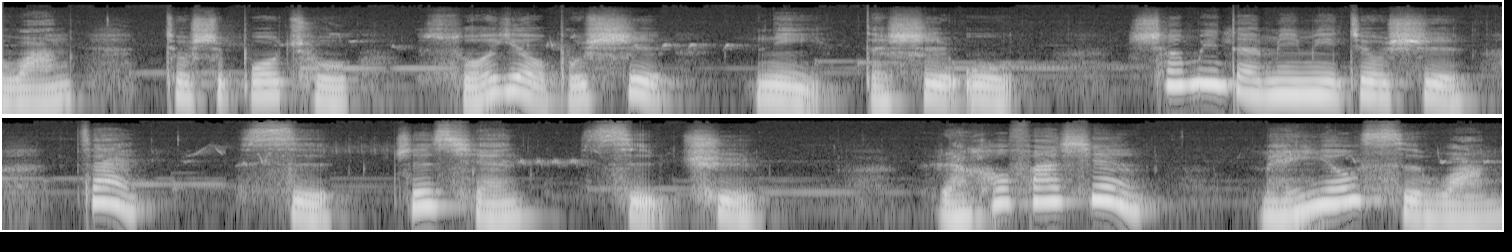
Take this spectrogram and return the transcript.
亡就是剥除所有不是你的事物。生命的秘密就是在死之前死去，然后发现没有死亡，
